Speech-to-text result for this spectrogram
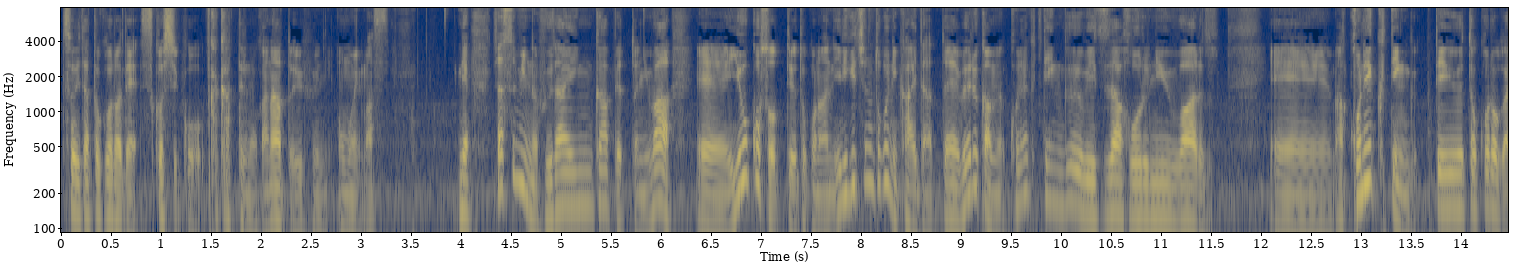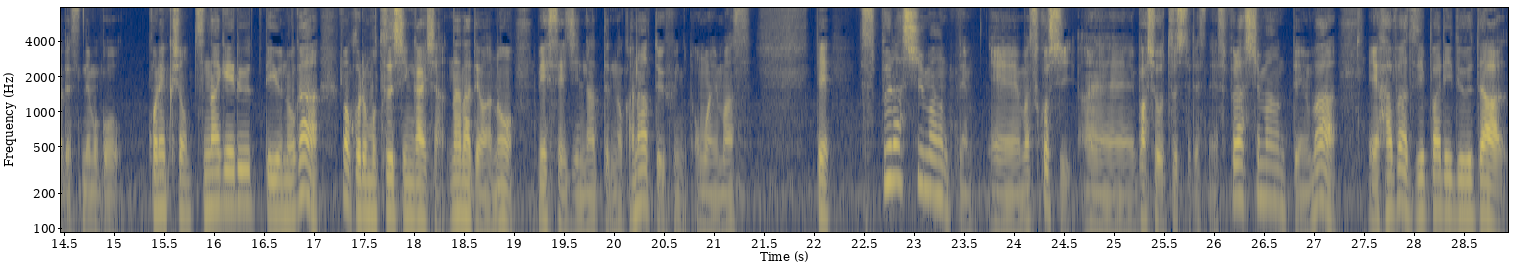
そういったところで少しこうかかってるのかなというふうに思います。で、ジャスミンのフライングカーペットには、えー、ようこそっていうところ入り口のところに書いてあって、Welcome Connecting with the Whole New World えー、まあ、コネクティングっていうところがですね、もうこう、コネクション、つなげるっていうのが、まあ、これも通信会社ならではのメッセージになってるのかなというふうに思います。で、スプラッシュマウンテン、えー、まあ、少し、えー、場所を移してですね、スプラッシュマウンテンは、えー、Have a Zippery Do the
